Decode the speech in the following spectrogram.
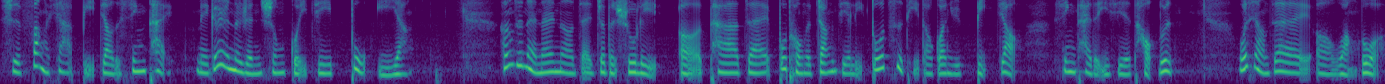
是放下比较的心态。每个人的人生轨迹不一样。恒子奶奶呢，在这本书里，呃，她在不同的章节里多次提到关于比较心态的一些讨论。我想在呃网络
